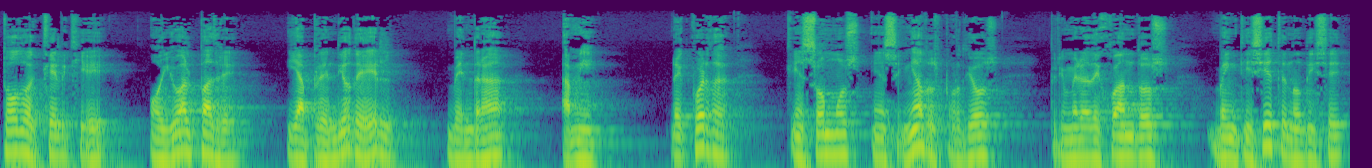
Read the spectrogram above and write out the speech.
todo aquel que oyó al Padre y aprendió de él, vendrá a mí. Recuerda que somos enseñados por Dios. Primera de Juan 2, 27 nos dice,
